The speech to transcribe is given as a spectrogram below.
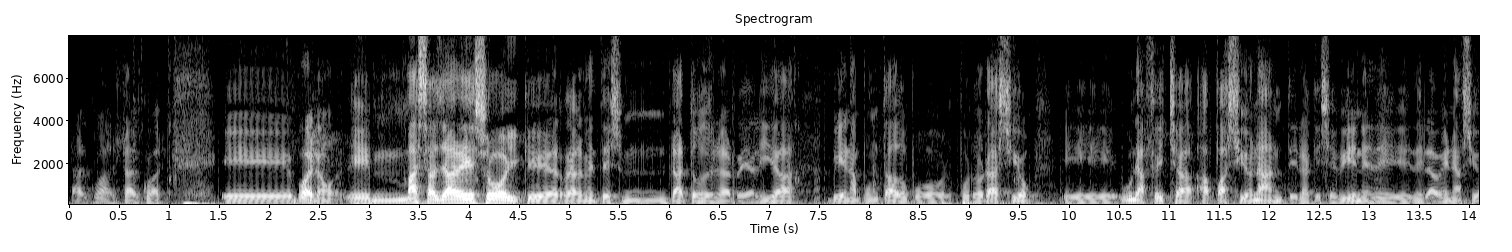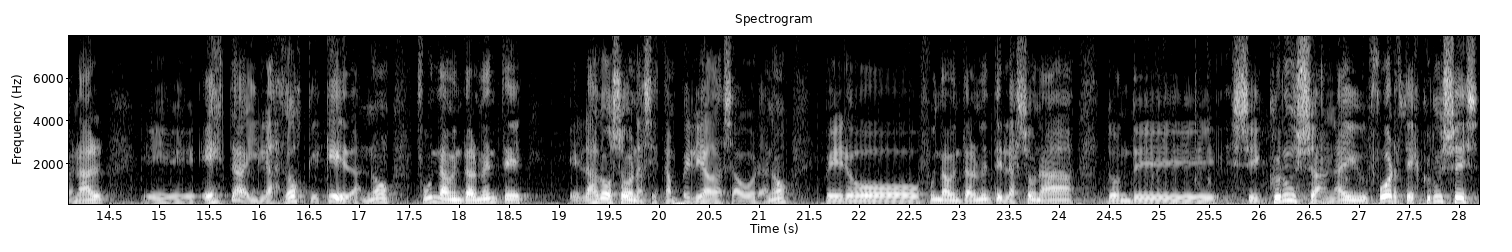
Tal cual, tal cual. Eh, bueno, eh, más allá de eso, y que realmente es un dato de la realidad bien apuntado por, por Horacio, eh, una fecha apasionante la que se viene de, de la B Nacional, eh, esta y las dos que quedan, ¿no? Fundamentalmente, eh, las dos zonas están peleadas ahora, ¿no? pero fundamentalmente la zona A donde se cruzan, hay fuertes cruces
